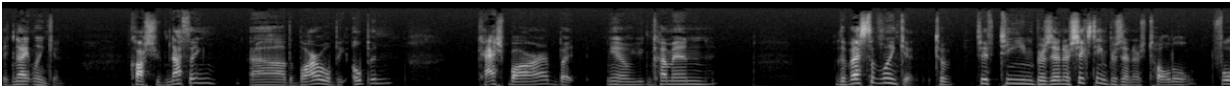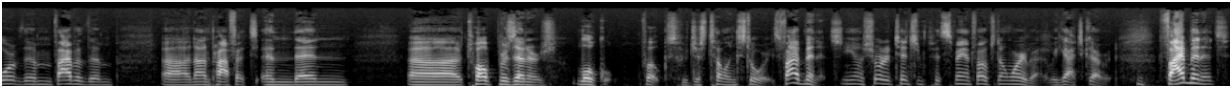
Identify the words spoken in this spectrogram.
Ignite Lincoln. Cost you nothing. Uh, the bar will be open, cash bar, but you know you can come in. The best of Lincoln to 15 presenters, 16 presenters total. Four of them, five of them, uh, nonprofits, and then uh, 12 presenters, local folks who are just telling stories. Five minutes, you know, short attention span, folks. Don't worry about it. We got you covered. five minutes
